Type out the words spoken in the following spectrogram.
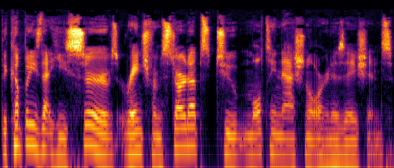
The companies that he serves range from startups to multinational organizations.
